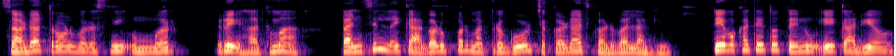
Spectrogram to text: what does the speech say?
સાડા ત્રણ વર્ષની ઉંમર હાથમાં પેન્સિલ લઈ કાગળ ઉપર માત્ર ગોળ ચકરડા જ કાઢવા લાગ્યું. તે વખતે તો તેનું એ કાર્ય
